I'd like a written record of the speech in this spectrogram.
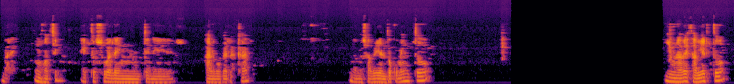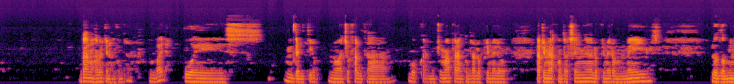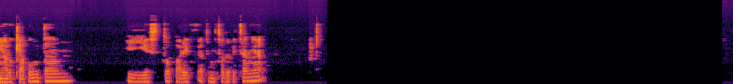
Vale, un hosting. Estos suelen tener algo que rascar. Vamos a abrir el documento Y una vez abierto, vamos a ver qué nos encontramos. Vaya, pues del tiro. No ha hecho falta buscar mucho más para encontrar los primeros, las primeras contraseñas, los primeros mails, los dominios a los que apuntan. Y esto parece, esta otra pestaña,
